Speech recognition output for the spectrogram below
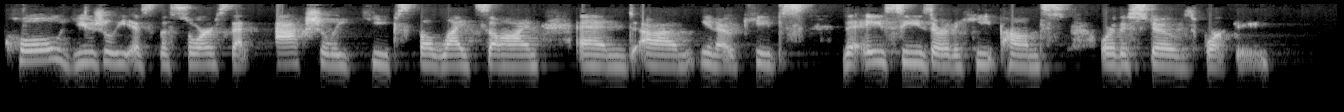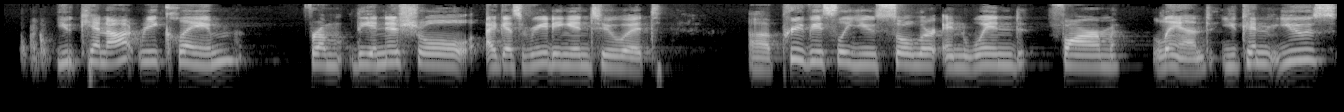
Coal usually is the source that actually keeps the lights on and, um, you know, keeps the ACs or the heat pumps or the stoves working. You cannot reclaim from the initial, I guess, reading into it, uh, previously used solar and wind farm land. You can use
